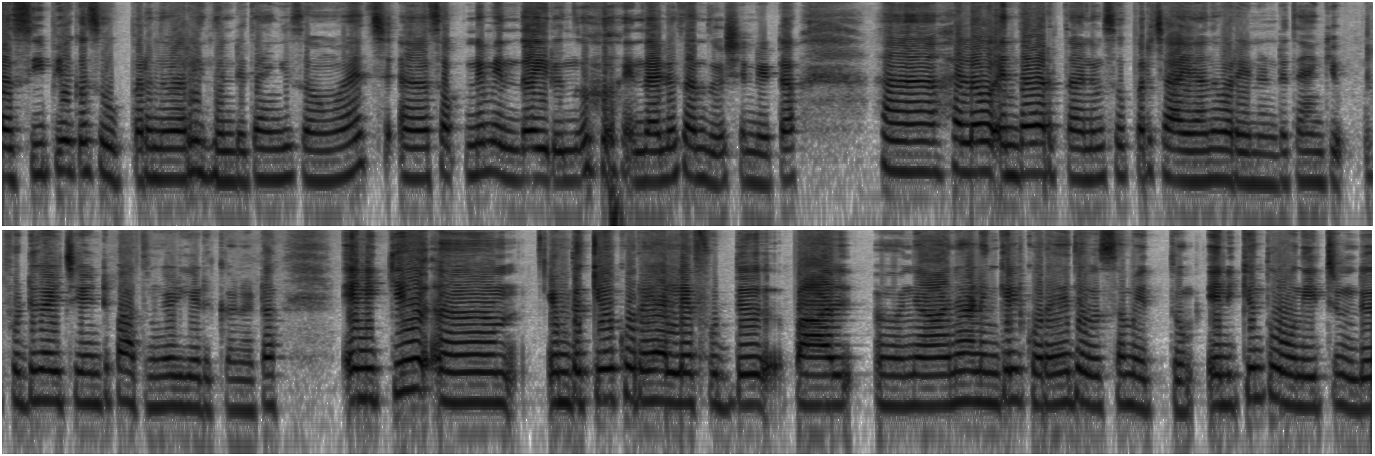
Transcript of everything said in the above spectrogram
റെസിപ്പി ഒക്കെ സൂപ്പർ എന്ന് പറയുന്നുണ്ട്. താങ്ക് യു സോ മച്ച് സ്വപ്നം എന്തായിരുന്നു? എന്തായാലും സന്തോഷമുണ്ട് കേട്ടോ ഹലോ എന്താ വർത്താനം? സൂപ്പർ ചായ എന്ന് പറയുന്നുണ്ട്. താങ്ക് യു ഫുഡ് കഴിച്ചു കഴിഞ്ഞിട്ട് പാത്രം കഴുകി എടുക്കുകയാണ് കേട്ടോ എനിക്ക് എന്തൊക്കെയോ കുറെ അല്ലേ ഫുഡ് പാൽ ഞാനാണെങ്കിൽ കുറെ ദിവസം എത്തും. എനിക്കും തോന്നിയിട്ടുണ്ട്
